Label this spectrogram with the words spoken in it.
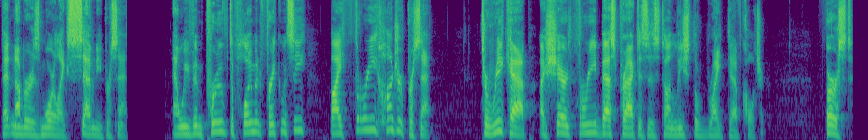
that number is more like 70%. And we've improved deployment frequency by 300%. To recap, I shared three best practices to unleash the right dev culture. First,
